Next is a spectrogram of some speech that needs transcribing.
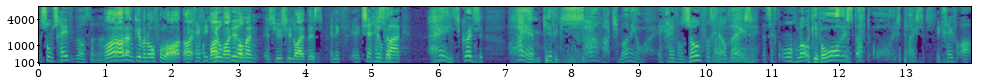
soms geef ik wel eens daaraan. Well, I don't give an awful lot. Ik I, geef niet my, heel my veel. comment is usually like this. En ik, ik zeg heel I said- vaak, Hey, it's great to see. I am giving so much money away. ik geef al zoveel geld weg. amazing. Dat is echt I ongelooflijk. give all this stuff to all these places. Ik geef al,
